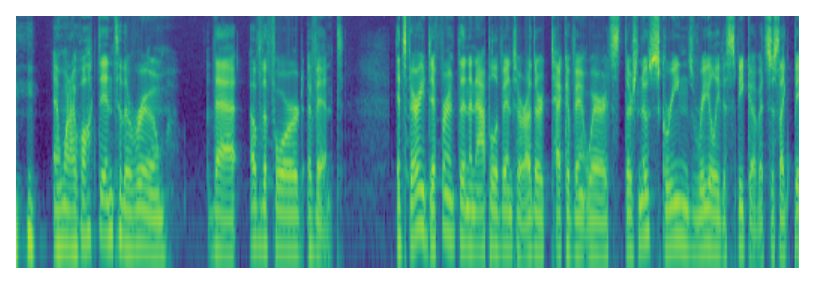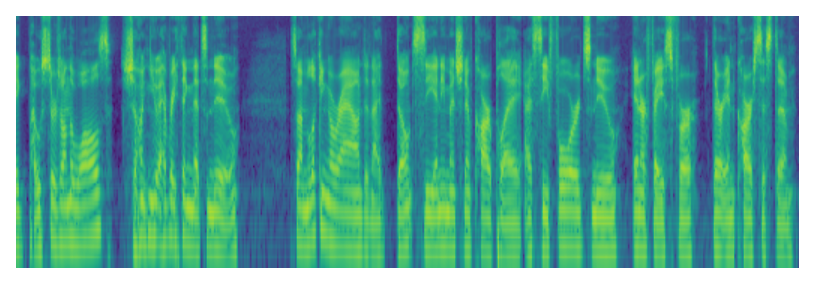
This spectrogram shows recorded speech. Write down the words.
and when I walked into the room that of the Ford event, it's very different than an Apple event or other tech event where it's there's no screens really to speak of. It's just like big posters on the walls showing you everything that's new. So I'm looking around and I don't see any mention of CarPlay. I see Ford's new interface for their in-car system.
